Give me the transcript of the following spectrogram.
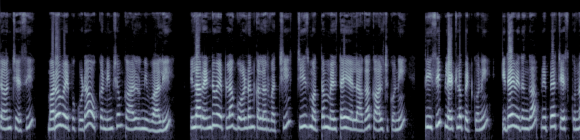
టర్న్ చేసి మరోవైపు కూడా ఒక్క నిమిషం కాలనివ్వాలి. ఇలా రెండు వైపులా గోల్డెన్ కలర్ వచ్చి చీజ్ మొత్తం మెల్ట్ అయ్యేలాగా కాల్చుకొని తీసి ప్లేట్లో పెట్టుకొని ఇదే విధంగా ప్రిపేర్ చేసుకున్న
